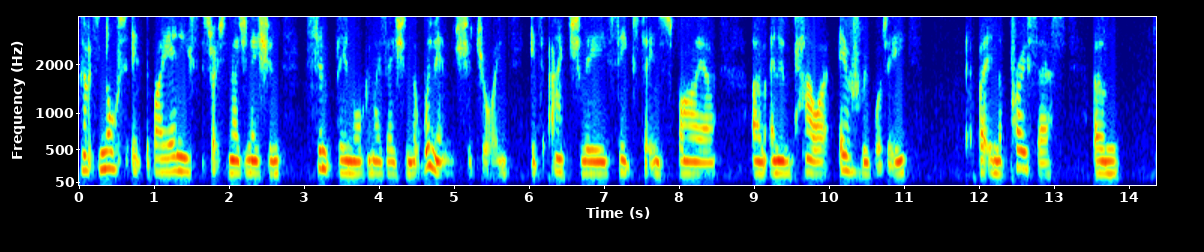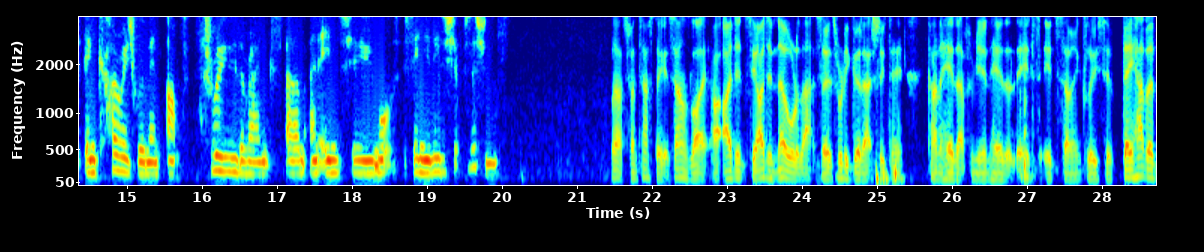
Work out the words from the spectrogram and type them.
So it's not by any stretch of the imagination simply an organisation that women should join. It actually seeks to inspire um, and empower everybody, but in the process, um, encourage women up through the ranks um, and into more senior leadership positions. Well, that's fantastic. It sounds like I, I, didn't see, I didn't know all of that, so it's really good actually to kind of hear that from you and hear that it's it's so inclusive. They had a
